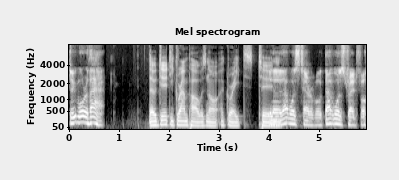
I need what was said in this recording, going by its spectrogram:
do more of that. Though Dirty Grandpa was not a great turn. You know that was terrible. That was dreadful.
